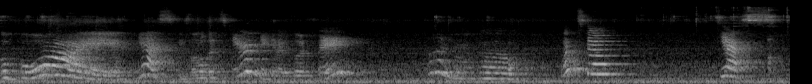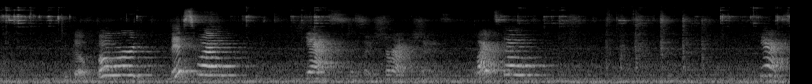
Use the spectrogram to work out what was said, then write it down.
Good boy. Yes, he's a little bit scared. Make it a good thing. Good, Rocco. Let's go. Yes. To go forward. This way. Yes, to switch directions. Let's go. Yes.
